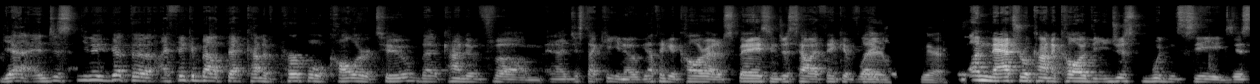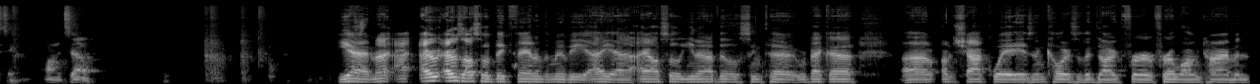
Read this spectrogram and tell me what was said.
Yeah, and just you know, you got the. I think about that kind of purple color too. That kind of, um and I just I can't, you know, I think of color out of space, and just how I think of like yeah, unnatural kind of color that you just wouldn't see existing on its own. Yeah, and I, I, I was also a big fan of the movie. I uh, I also you know I've been listening to Rebekah uh, on Shockwaves and Colors of the Dark for for a long time, and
